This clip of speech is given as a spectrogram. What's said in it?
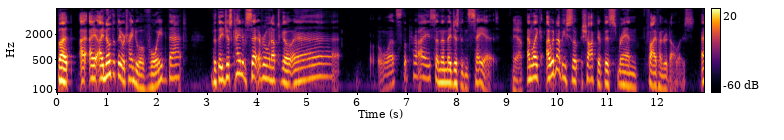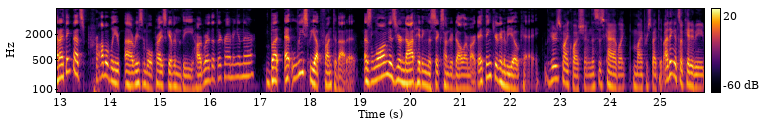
But I, I I know that they were trying to avoid that, but they just kind of set everyone up to go, uh, what's the price? And then they just didn't say it. Yeah. And like, I would not be so shocked if this ran five hundred dollars. And I think that's probably a reasonable price given the hardware that they're cramming in there. But at least be upfront about it. As long as you're not hitting the six hundred dollar mark, I think you're going to be okay. Here's my question, and this is kind of like my perspective. I think it's okay to be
